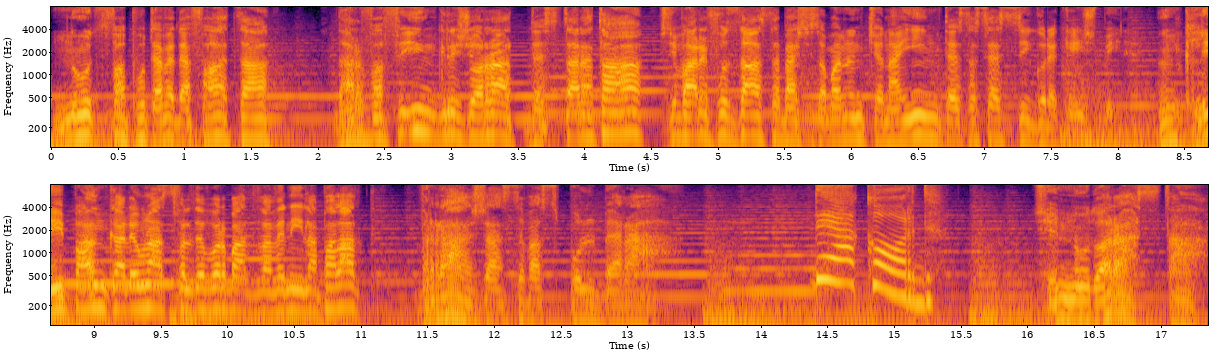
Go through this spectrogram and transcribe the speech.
Nu-ți va putea vedea fața, dar va fi îngrijorat de starea ta și va refuza să bea și să mănânce înainte să se asigure că ești bine. În clipa în care un astfel de bărbat va veni la palat, vraja se va spulbera. de acord! Și nu doar asta,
